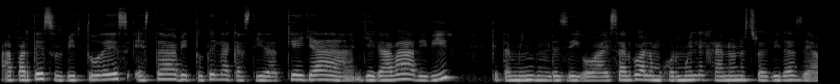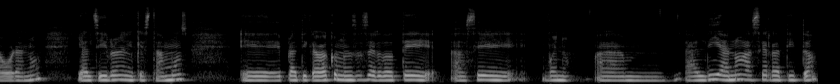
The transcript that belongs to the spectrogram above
aparte de sus virtudes, esta virtud de la castidad que ella llegaba a vivir, que también les digo, es algo a lo mejor muy lejano a nuestras vidas de ahora, ¿no? Y al siglo en el que estamos, eh, platicaba con un sacerdote hace, bueno, al día, ¿no? Hace ratito,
